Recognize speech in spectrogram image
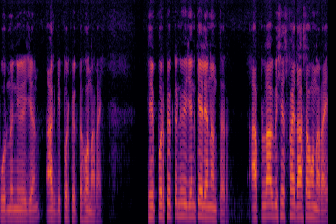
पूर्ण नियोजन अगदी परफेक्ट होणार आहे. हे परफेक्ट नियोजन केल्यानंतर आपला विशेष फायदा असा होणार आहे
